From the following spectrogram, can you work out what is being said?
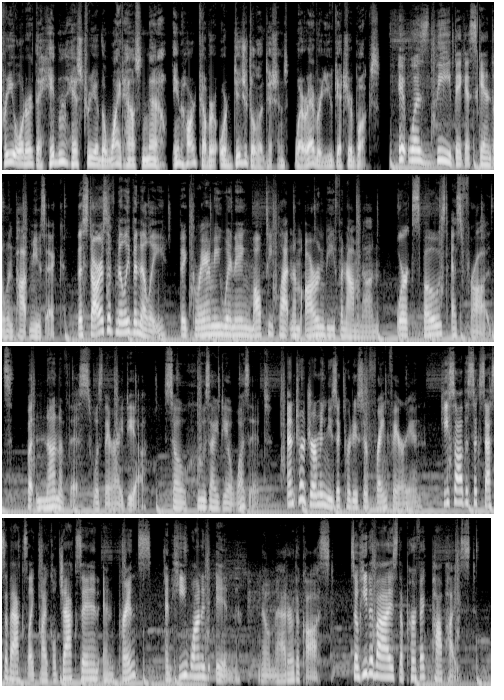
Pre order The Hidden History of the White House now in hardcover or digital editions wherever you get your books. It was the biggest scandal in pop music. The stars of Milli Vanilli, the Grammy-winning multi-platinum R&B phenomenon, were exposed as frauds. But none of this was their idea. So whose idea was it? Enter German music producer Frank Farian. He saw the success of acts like Michael Jackson and Prince, and he wanted in, no matter the cost. So he devised the perfect pop heist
